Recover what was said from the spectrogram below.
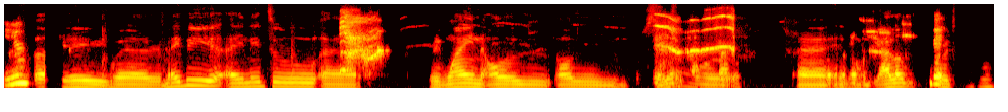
you. Okay, well, maybe I need to uh, rewind all all session or uh, dialogue. The- for example.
